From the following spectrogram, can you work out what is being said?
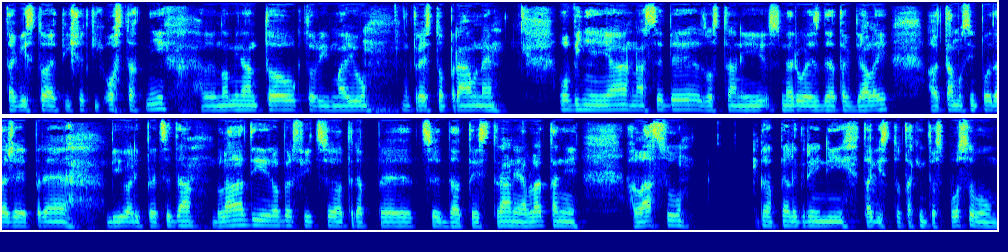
takisto aj tých všetkých ostatných e, nominantov, ktorí majú trestoprávne obvinenia na sebe zo strany Smeru SD a tak ďalej. Ale tam musím povedať, že pre bývalý predseda vlády Robert Fico a teda predseda tej strany a vlátanie hlasu Pellegrini takisto takýmto spôsobom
